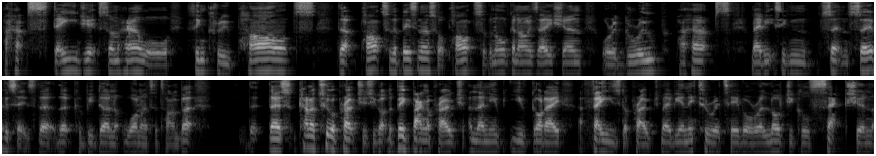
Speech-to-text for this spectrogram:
perhaps stage it somehow or think through parts that parts of the business or parts of an organization or a group perhaps maybe it's even certain services that that could be done one at a time but there's kind of two approaches. You've got the big bang approach, and then you, you've got a, a phased approach, maybe an iterative or a logical section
